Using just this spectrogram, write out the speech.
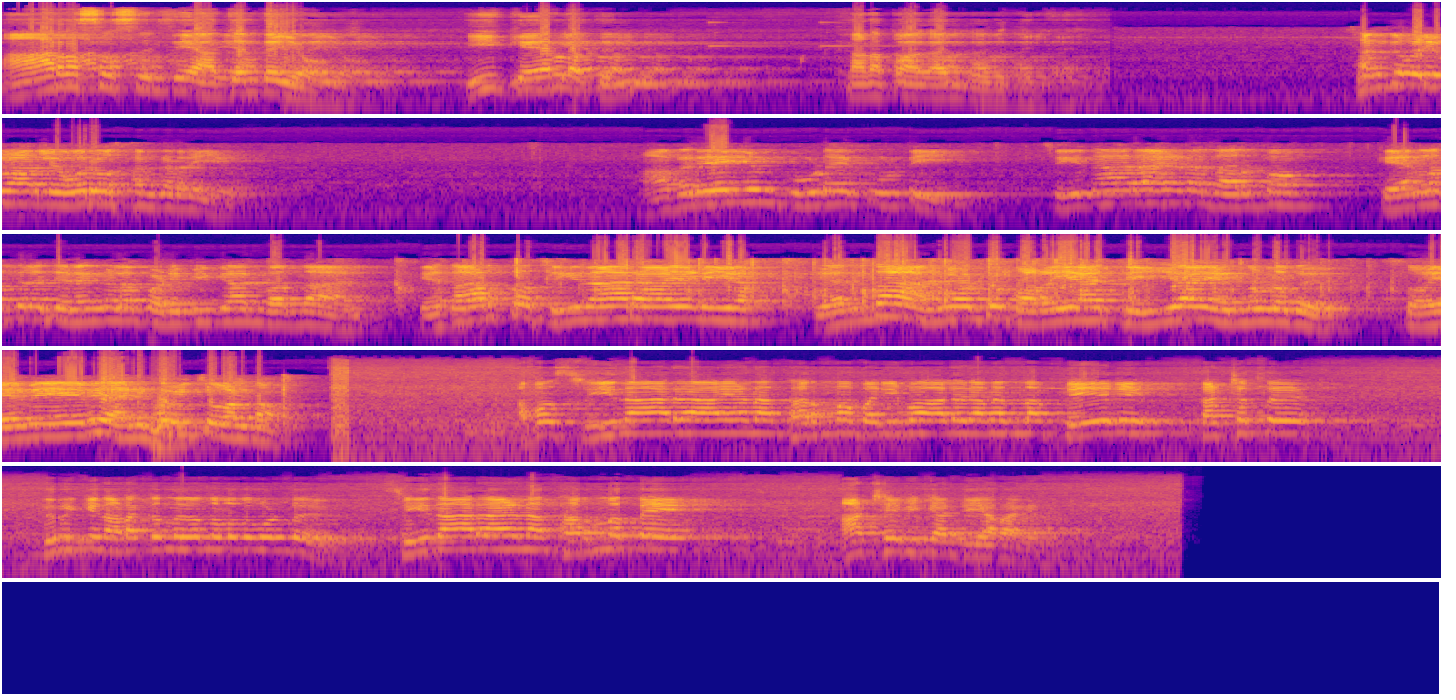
ആർ എസ് എസിന്റെ അജണ്ടയോ ഈ കേരളത്തിൽ നടപ്പാകാൻ പോകുന്നില്ല. സംഘപരിവാറിലെ ഓരോ സംഘടനയും അവരെയും കൂടെ കൂട്ടി ശ്രീനാരായണ ധർമ്മം കേരളത്തിലെ ജനങ്ങളെ പഠിപ്പിക്കാൻ വന്നാൽ യഥാർത്ഥ ശ്രീനാരായണീയ എന്താ അങ്ങോട്ട് പറയാ ചെയ്യാ എന്നുള്ളത് സ്വയമേവ അനുഭവിച്ചു കൊള്ളണം. അപ്പൊ ശ്രീനാരായണ ധർമ്മ പരിപാലനം എന്ന പേര് കക്ഷത്ത് ഇറുക്കി നടക്കുന്നു എന്നുള്ളത് കൊണ്ട് ശ്രീനാരായണ ധർമ്മത്തെ ആക്ഷേപിക്കാൻ തയ്യാറാകരുത്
